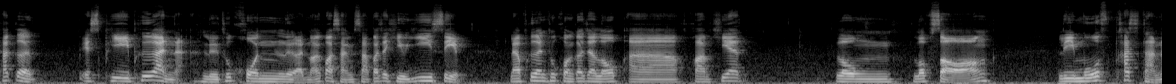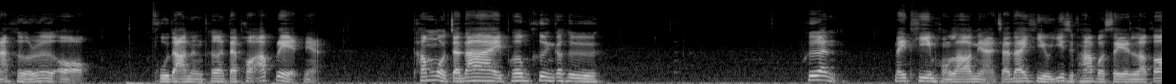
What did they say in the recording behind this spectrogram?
ถ้าเกิด SP เพื่อนอะหรือทุกคนเหลือน้อยกว่า 33 ก็จะคิว 20 แล้วเพื่อนทุกคนก็จะลบความเครียดลงลบ 2 remove ค่าสถานะ horror ออกคูดาวหนึ่งเทิร์นแต่พออัปเกรดเนี่ย ทั้งหมดจะได้เพิ่มขึ้นก็คือ เพื่อน ในทีมของเราเนี่ยจะได้ฮิล25%แล้วก็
